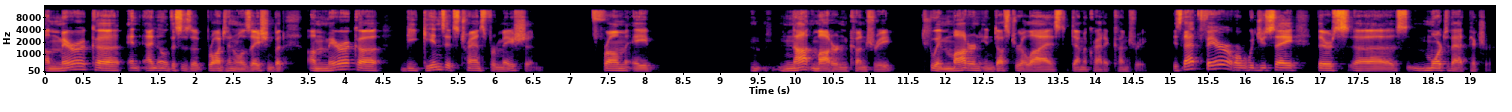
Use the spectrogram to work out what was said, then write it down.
America, and I know this is a broad generalization, but America begins its transformation from a not modern country to a modern industrialized democratic country. Is that fair, or would you say there's uh, more to that picture?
